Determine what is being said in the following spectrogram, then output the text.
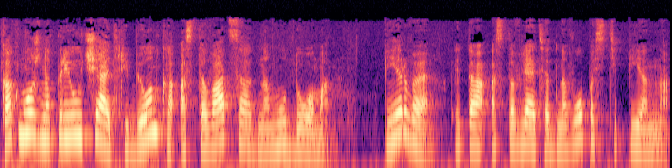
Как можно приучать ребенка оставаться одному дома? Первое – это оставлять одного постепенно.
